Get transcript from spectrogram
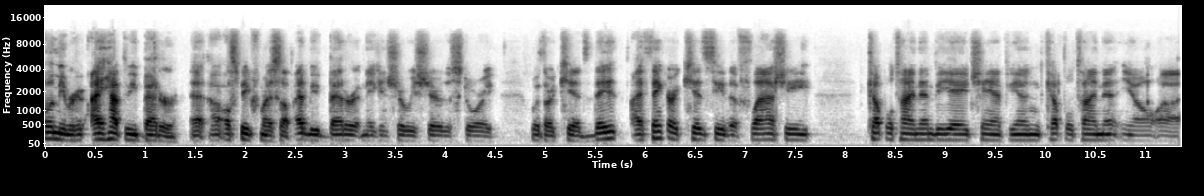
Let me. Re- I have to be better at. I'll speak for myself. I'd be better at making sure we share the story with our kids. They. I think our kids see the flashy, couple time NBA champion, couple time you know uh,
